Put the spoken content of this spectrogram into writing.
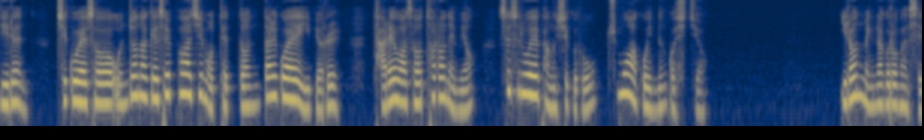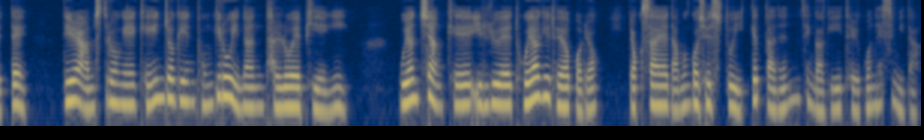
닐은 지구에서 온전하게 슬퍼하지 못했던 딸과의 이별을 달에 와서 털어내며 스스로의 방식으로 추모하고 있는 것이지요. 이런 맥락으로 봤을 때 닐 암스트롱의 개인적인 동기로 인한 달로의 비행이 우연치 않게 인류의 도약이 되어버려 역사에 남은 것일 수도 있겠다는 생각이 들곤 했습니다.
